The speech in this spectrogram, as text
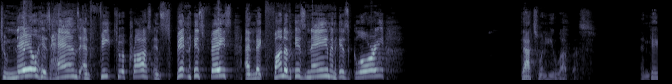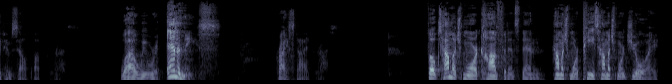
to nail His hands and feet to a cross and spit in His face and make fun of His name and His glory, that's when He loved us and gave Himself up for us. While we were enemies, Christ died for us. Folks, how much more confidence then, how much more peace, how much more joy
